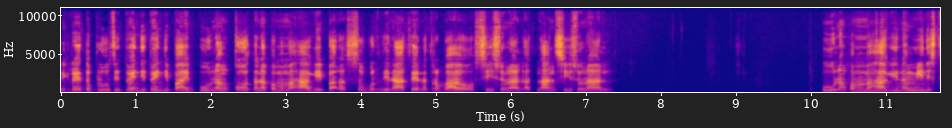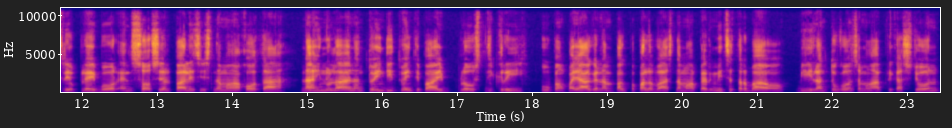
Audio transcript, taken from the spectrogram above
Dekreto Plusi 2025, unang kota na pamamahagi para sa subordinate na trabaho, seasonal at non-seasonal. Unang pamamahagi ng Ministry of Labor and Social Policies ng mga kota na hinulaan ng 2025 Close Decree upang payagan ang pagpapalabas ng mga permit sa trabaho bilang tugon sa mga aplikasyon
